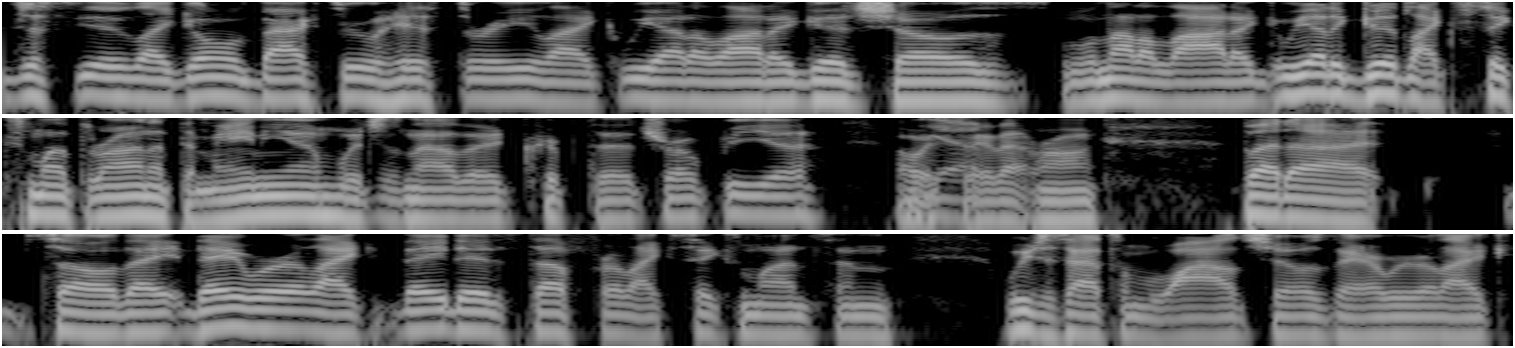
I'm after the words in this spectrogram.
just you know, like going back through history. Like we had a lot of good shows. Well, not a lot of. We had a good like six month run at the Mania, which is now the Cryptotropia. I always Yeah. say that wrong, but uh, so they they were like they did stuff for like six months, and we just had some wild shows there. We were like.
